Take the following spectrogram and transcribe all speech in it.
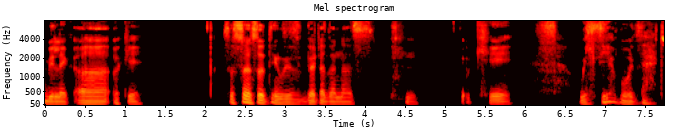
be like, uh, okay, so so and so thinks is better than us. okay, we'll see about that.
